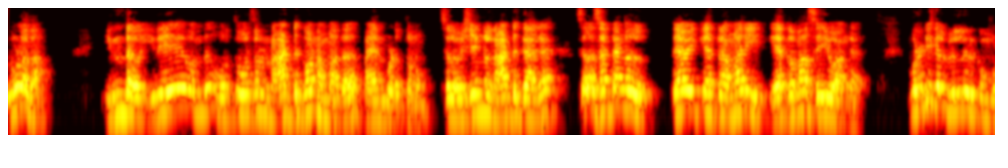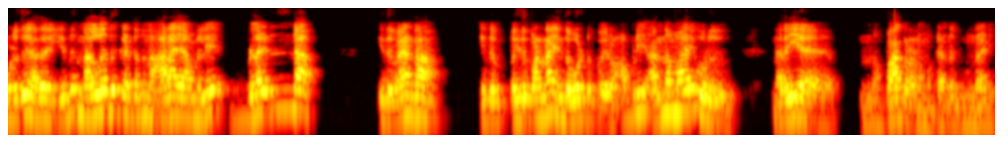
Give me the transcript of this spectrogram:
இவ்வளவுதான். இந்த இதே வந்து ஒருத்தர் ஒருத்தர் நாட்டுக்கும் நம்ம அதை பயன்படுத்தணும். சில விஷயங்கள் நாட்டுக்காக சில சட்டங்கள் தேவைக்கேற்ற மாதிரி ஏற்றதான் செய்வாங்க. பொலிட்டிக்கல் வில் இருக்கும் பொழுது அதை எது நல்லது கெட்டதுன்னு ஆராயாமலே பிளண்டா இது வேண்டாம் இது இது பண்ணா இந்த ஓட்டு போயிடும் அப்படி அந்த மாதிரி ஒரு நிறைய பாக்குறோம் நம்ம கண்ணுக்கு முன்னாடி.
